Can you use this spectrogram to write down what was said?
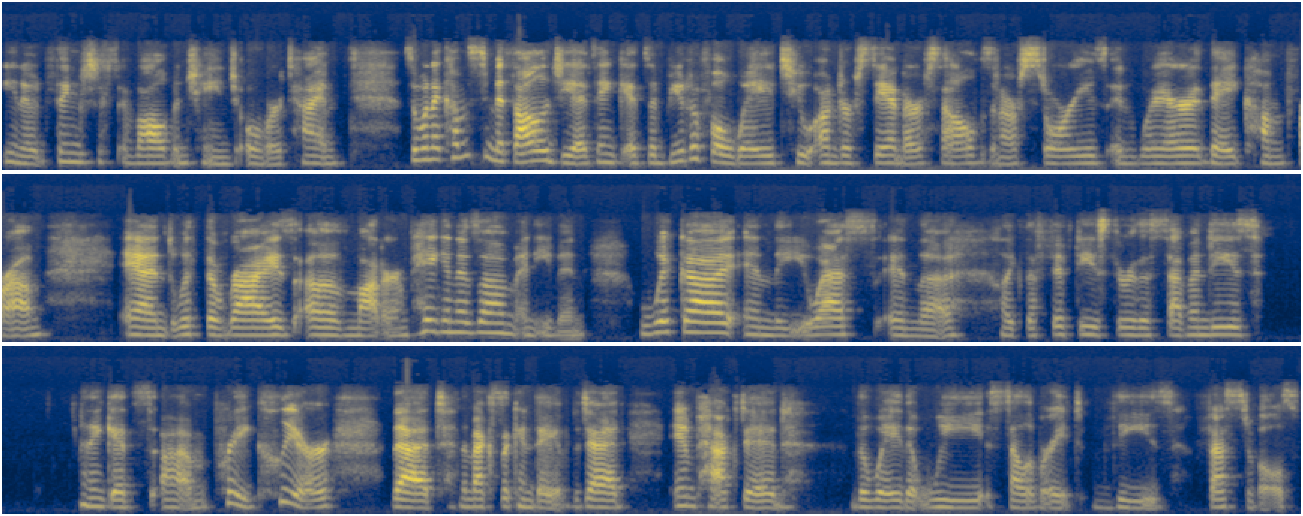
you know things just evolve and change over time. So when it comes to mythology i think it's a beautiful way to understand ourselves and our stories and where they come from. And with the rise of modern paganism and even wicca in the us in the like the 50s through the 70s i think it's um, pretty clear that the mexican day of the dead impacted the way that we celebrate these festivals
